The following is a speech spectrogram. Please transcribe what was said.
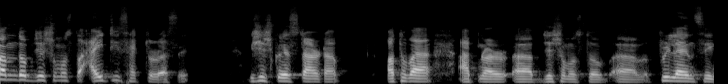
বান্ধব যে সমস্ত আইটি সেক্টর আছে, বিশেষ করে স্টার্টআপ অথবা আপনার যে সমস্ত ফ্রিল্যান্সিং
